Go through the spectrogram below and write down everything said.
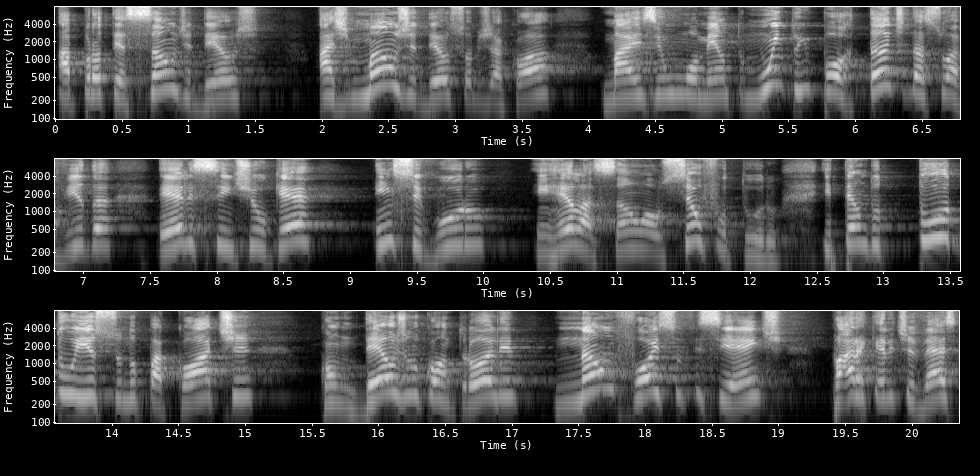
a proteção de Deus, as mãos de Deus sobre Jacó, mas em um momento muito importante da sua vida, ele se sentiu o quê? Inseguro em relação ao seu futuro. E tendo tudo isso no pacote, com Deus no controle, não foi suficiente para que ele tivesse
